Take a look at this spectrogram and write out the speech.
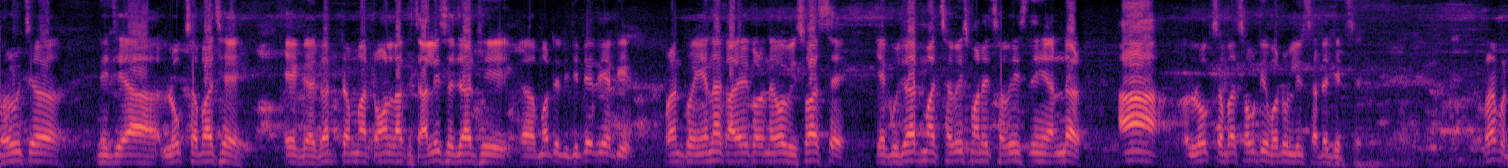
ભરૂચની જે આ લોકસભા છે, એ ગત ટર્મમાં ત્રણ લાખ ચાલીસ હજારથી મતેથી જીતેલી હતી. પરંતુ એના કાર્યકરોને એવો વિશ્વાસ છે કે ગુજરાતમાં છવ્વીસમાંથી છવ્વીસની અંદર આ લોકસભા સૌથી વધુ લીડ સાથે જીતશે બરાબર?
